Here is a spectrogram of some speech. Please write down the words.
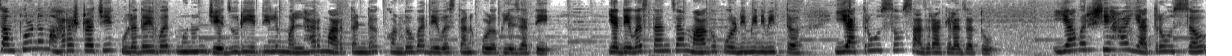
संपूर्ण महाराष्ट्राचे कुलदैवत म्हणून जेजुरी येथील मल्हार मार्तंड खंडोबा देवस्थान ओळखले जाते. या देवस्थानचा माघ पौर्णिमेनिमित्त यात्रोत्सव साजरा केला जातो. यावर्षी हा यात्रोत्सव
